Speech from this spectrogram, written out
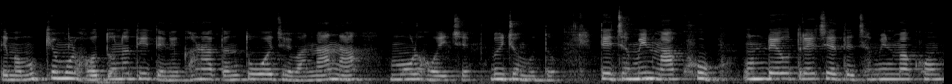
તેમાં મુખ્ય મૂળ હોતું નથી, તેને ઘણા તંતુઓ જેવા નાના મૂળ હોય છે. બીજો મુદ્દો, તે જમીનમાં ખૂબ ઊંડે ઉતરે છે, તે જમીનમાં ખૂબ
